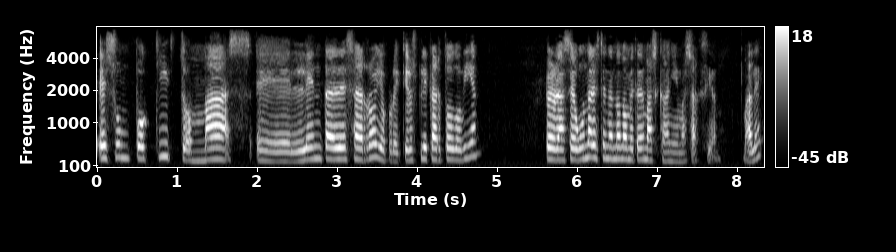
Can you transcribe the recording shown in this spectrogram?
es un poquito más lenta de desarrollo porque quiero explicar todo bien, pero la segunda le estoy intentando meter más caña y más acción, ¿vale?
